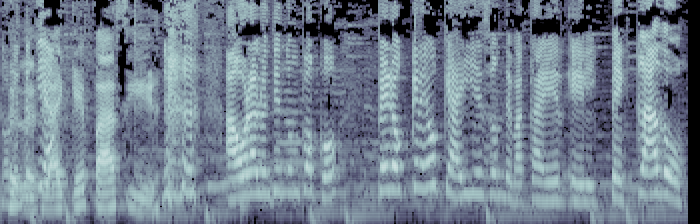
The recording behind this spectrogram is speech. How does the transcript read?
no lo entendía, ay, qué fácil. ahora lo entiendo un poco, pero creo que ahí es donde va a caer el pecado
